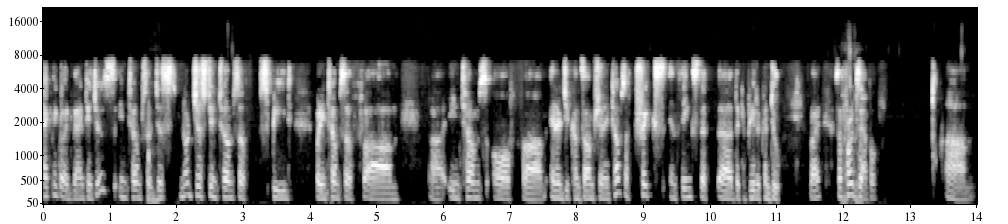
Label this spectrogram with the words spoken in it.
technical advantages in terms Mm-hmm. of just not just in terms of speed, but in terms of um, uh, in terms of um, energy consumption, in terms of tricks and things that uh, the computer can do, right? So, for cool. example, um,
